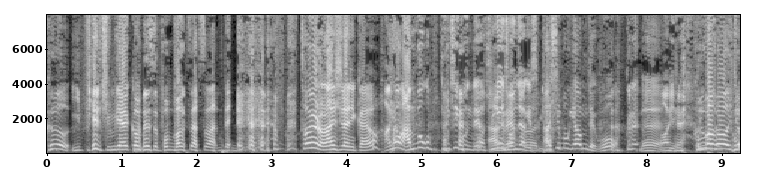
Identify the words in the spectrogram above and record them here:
그 EPL 준비할 거면서 본방사수한데 토요일 11시라니까요? 아 형 안 보고 동치미 본대요. 중요한 그래요? 전자 하겠습니다. 다시 보기 하면 되고. 그래. 네. 아 예. 그리고 본방- 저 이제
